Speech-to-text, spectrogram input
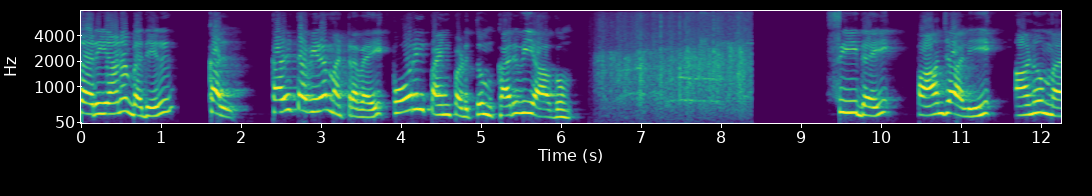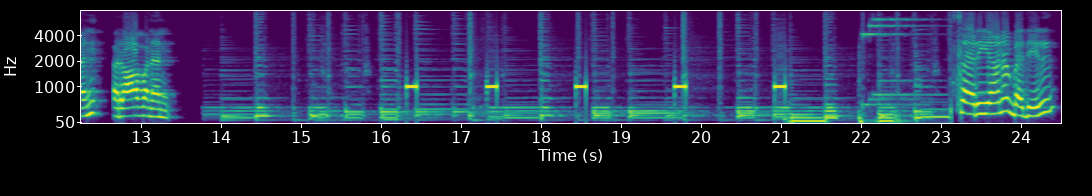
சரியான பதில் கல். கல் தவிர மற்றவை போரில் பயன்படுத்தும் கருவியாகும். சீதை பாஞ்சாலி அனுமன் ராவணன். சரியான பதில்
